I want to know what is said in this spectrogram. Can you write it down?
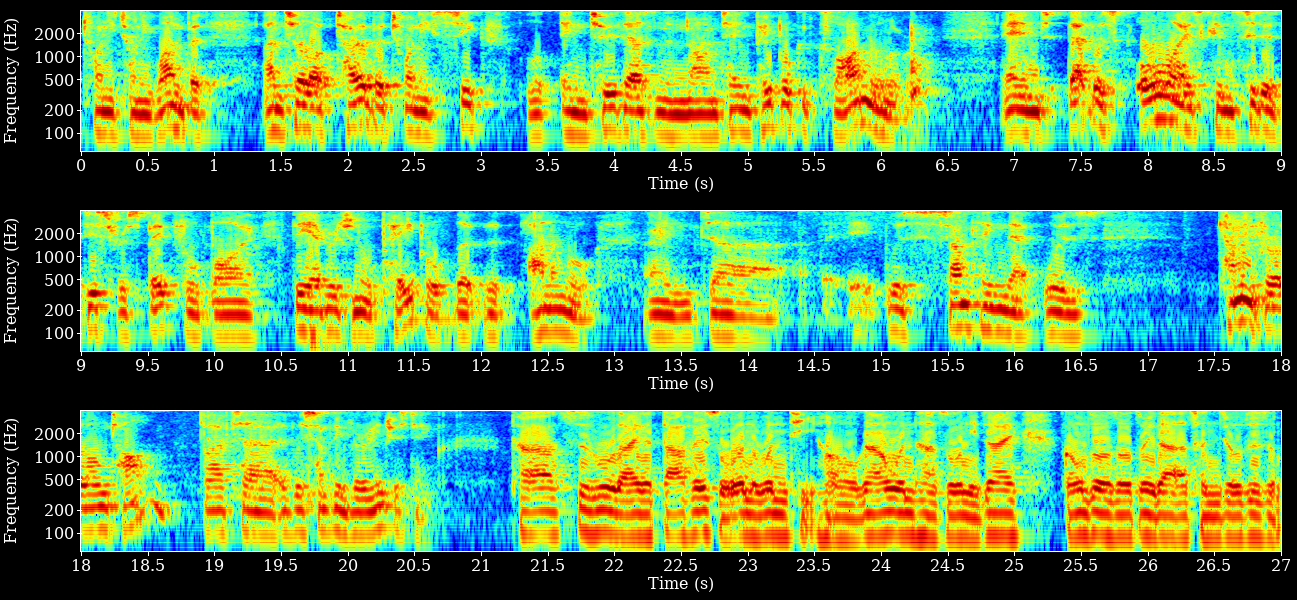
2021. But until October 26th in 2019, people could climb Uluru. And that was always considered disrespectful by the Aboriginal people, the, the Anangu. And uh, it was something that was coming for a long time, but uh, it was something very interesting. 他师傅来一个答非所问的问题哈，我刚刚问他说，你在工作的时候最大的成就是什么？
